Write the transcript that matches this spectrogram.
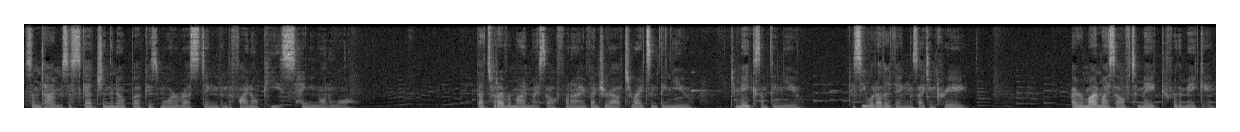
Sometimes a sketch in the notebook is more arresting than the final piece hanging on a wall. That's what I remind myself when I venture out to write something new, to make something new, to see what other things I can create. I remind myself to make for the making,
